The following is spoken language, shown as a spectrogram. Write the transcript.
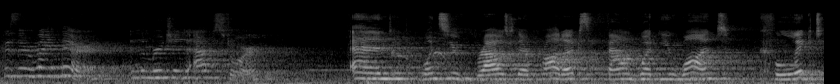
because they're right there in the merchant app store. And once you've browsed their products, found what you want, clicked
